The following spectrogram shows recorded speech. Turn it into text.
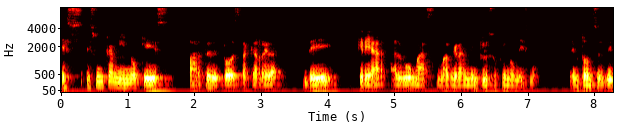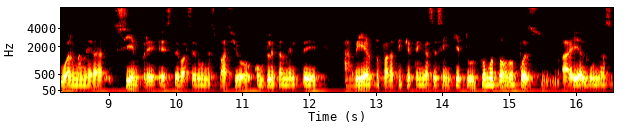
es, es un camino que es parte de toda esta carrera de crear algo más, más grande incluso que uno mismo. Entonces, de igual manera, siempre este va a ser un espacio completamente abierto para ti que tengas esa inquietud. Como todo, pues hay algunas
